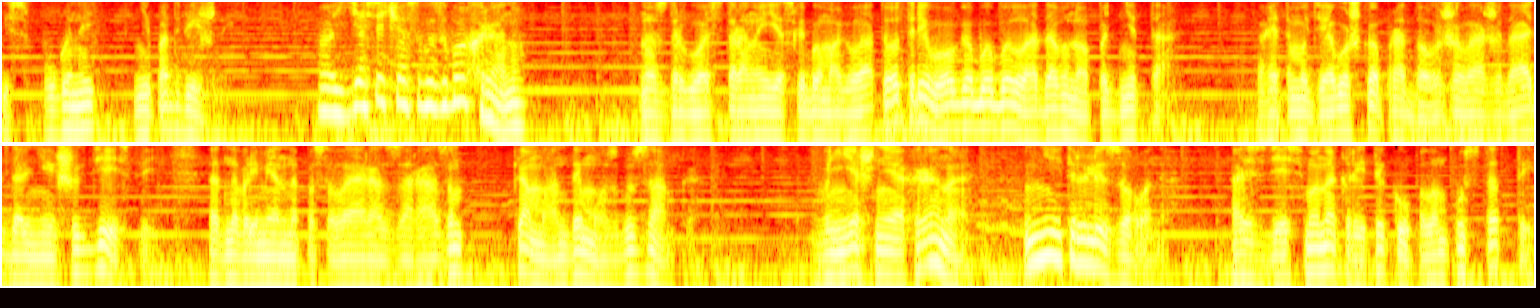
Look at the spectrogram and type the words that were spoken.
испуганный, неподвижный. «А «Я сейчас вызову охрану». Но с другой стороны, если бы могла, то тревога бы была давно поднята. Поэтому девушка продолжила ожидать дальнейших действий, одновременно посылая раз за разом команды мозгу замка. Внешняя охрана нейтрализована, а здесь мы накрыты куполом пустоты.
